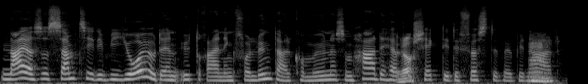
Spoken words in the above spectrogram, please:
Nei, altså samtidig, vi gjorde jo den utregning for Lyngdal kommune, som har det her ja. prosjektet i det første webinaret. Mm.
